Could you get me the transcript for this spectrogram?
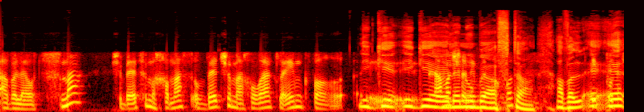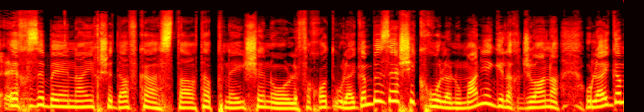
אבל העוצמה שבעצם החמאס עובד שם מאחורי הקלעים כבר הגיע, אה, הגיע אלינו בהפתעה. אבל איך זה בעינייך שדווקא ה start-up nation, או לפחות, אולי גם בזה שיקרו לנו, מה אני אגיד לך, ג'ואנה? אולי גם,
